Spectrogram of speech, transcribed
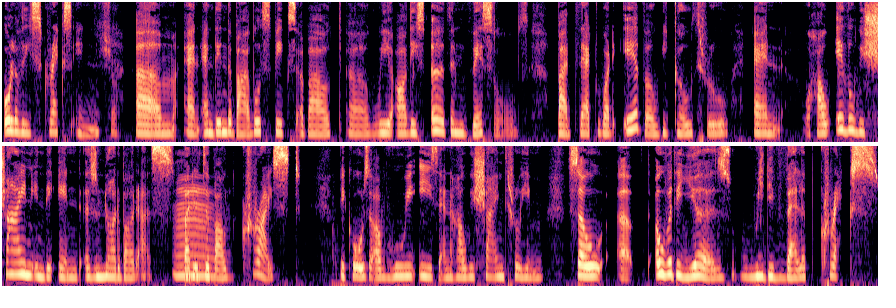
all of these cracks in Sure. um, and and then the bible speaks about uh, we are these earthen vessels but that whatever we go through and however we shine in the end is not about us, but it's about Christ because of who He is and how we shine through Him. So, uh, over the years, we develop cracks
